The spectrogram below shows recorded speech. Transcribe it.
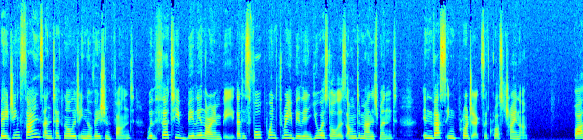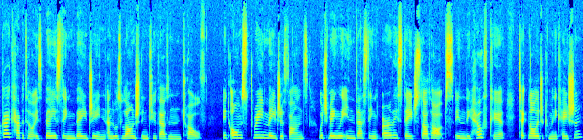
Beijing Science and Technology Innovation Fund, with 30 billion RMB, that is 4.3 billion US dollars under management, invests in projects across China. Huagai Capital is based in Beijing and was launched in 2012. It owns three major funds, which mainly invest in early stage startups in the healthcare, technology communication,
